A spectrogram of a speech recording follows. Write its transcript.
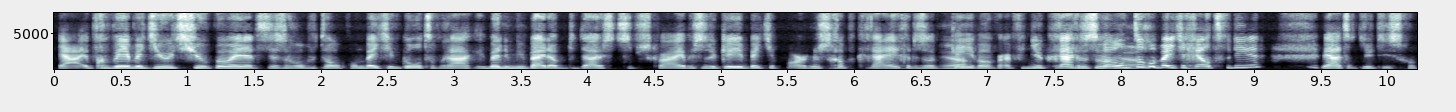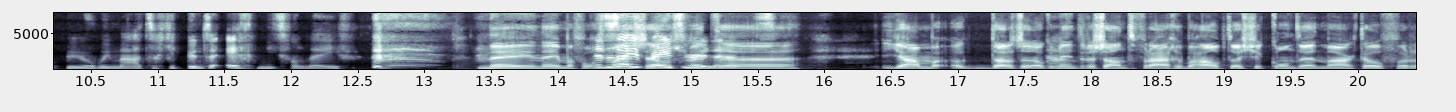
ja, ik probeer met YouTube, het is erop het op een beetje een goal te raken. Ik ben nu bijna op de duizend subscribers. En dan kun je een beetje partnerschap krijgen. Dus dan Ja. kun je wel revenue krijgen. Dus wel Ja. om toch een beetje geld verdienen. Ja, tot nu toe is het gewoon puur hobbymatig. Je kunt er echt niet van leven. Nee, nee, maar volgens is mij zelfs met... Patreon eh, ja, maar ook, dat is dan ook een interessante vraag überhaupt als je content maakt over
